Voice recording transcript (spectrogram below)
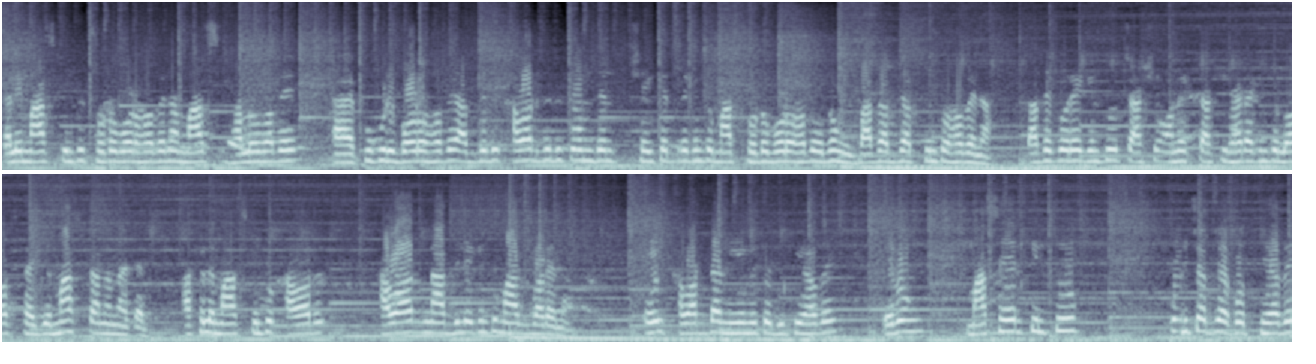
তাহলে মাছ কিন্তু ছোট বড় হবে না, মাছ ভালোভাবে পুকুরে বড় হবে। আর যদি খাবার যদি কম দেন, সেই ক্ষেত্রে কিন্তু মাছ ছোট বড় হবে এবং বাজারজাত কিন্তু হবে না। তাতে করে কিন্তু চাষি, অনেক চাষি ভাইরা কিন্তু লস খায় যে মাছ টানে না কেন। আসলে মাছ কিন্তু খাওয়ার খাওয়ার না দিলে কিন্তু মাছ বাড়ে না। এই খাবারটা নিয়মিত দিতে হবে এবং মাছের কিন্তু পরিচর্যা করতে হবে।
